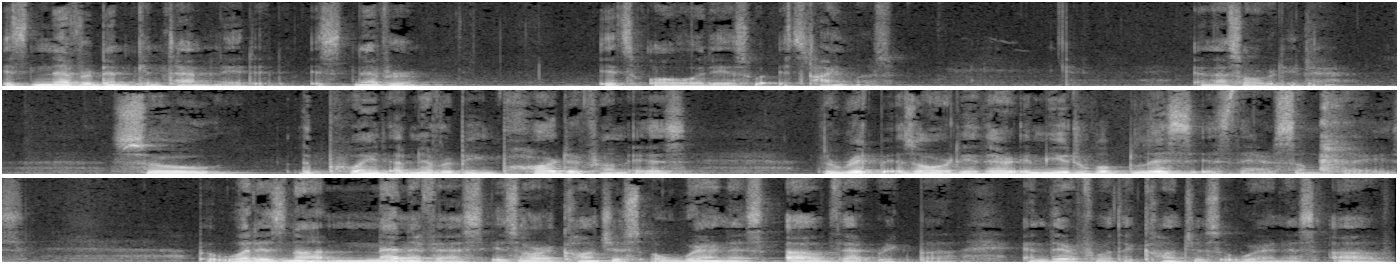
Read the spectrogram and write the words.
It's never been contaminated. It's never, it's all it is. It's timeless. And that's already there. So the point of never being parted from is the Rigpa is already there, immutable bliss is there someplace. But what is not manifest is our conscious awareness of that Rigpa, and therefore the conscious awareness of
